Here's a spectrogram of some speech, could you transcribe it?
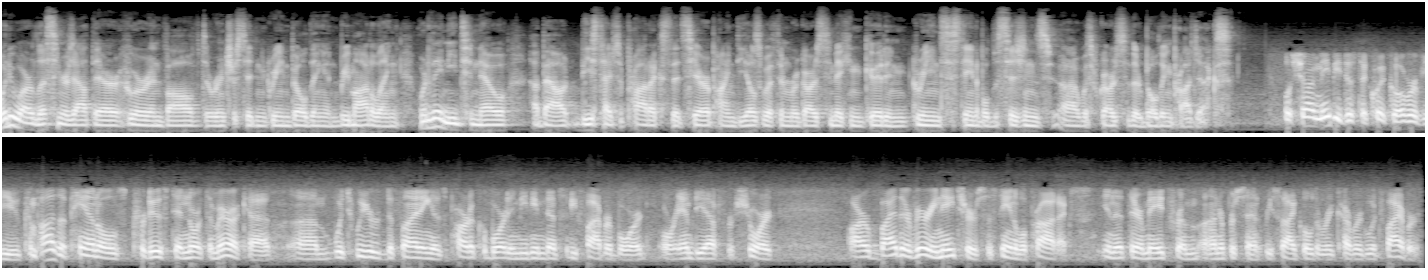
What do our listeners out there who are involved or interested in green building and remodeling, what do they need to know about these types of products that SierraPine deals with in regards to making good and green sustainable decisions uh, with regards to their building projects? Well, Sean, maybe just a quick overview. Composite panels produced in North America, um, which we are defining as particle board and medium density fiber board, or MDF for short, are by their very nature sustainable products in that they're made from 100% recycled or recovered wood fiber.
